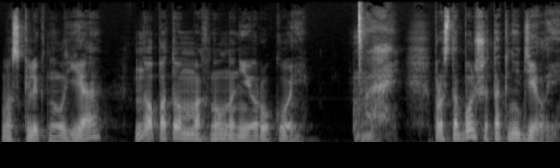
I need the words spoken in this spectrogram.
воскликнул я, но потом махнул на нее рукой. Ай, просто больше так не делай.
